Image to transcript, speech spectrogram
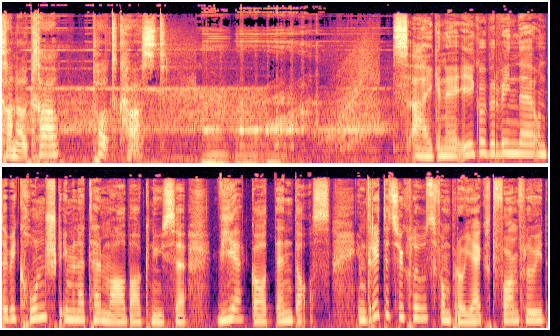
Kanal K Podcast. Das eigene Ego überwinden und eben Kunst in einem Thermalbad geniessen. Wie geht denn das? Im dritten Zyklus vom Projekt Formfluid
